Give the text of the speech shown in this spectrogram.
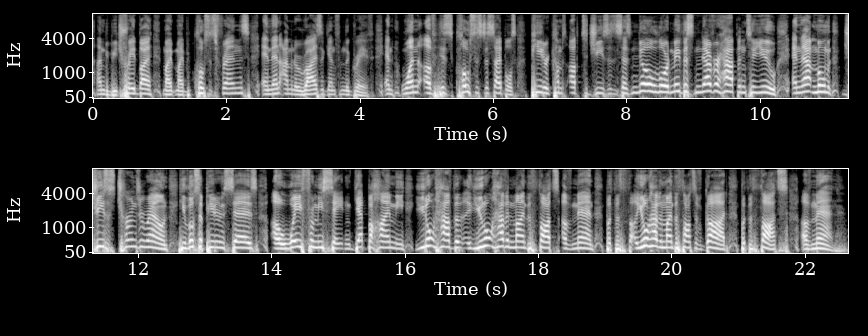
I'm going to be betrayed by my, my closest friends, and then I'm going to rise again from the grave. And one of his closest disciples, Peter, comes up to Jesus and says, No, Lord, may this never happen to you. And that moment, Jesus turns around. He looks at Peter and says, Away from me, Satan. Get behind me. You don't have, the, you don't have in mind the thoughts of man, but the th- you don't have in mind the thoughts of God, but the thoughts of man.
